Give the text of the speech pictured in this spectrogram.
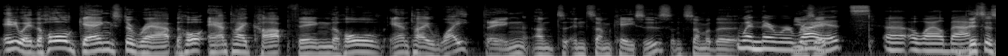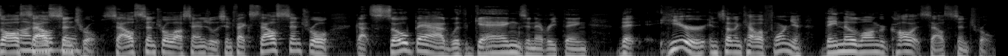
anyway, the whole gangster rap, the whole anti-cop thing, the whole anti-white thing, on in some cases, and some of the When there were music, riots uh, a while back. This is all South the- Central, South Central Los Angeles. In fact, South Central got so bad with gangs and everything that here in Southern California, they no longer call it South Central.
